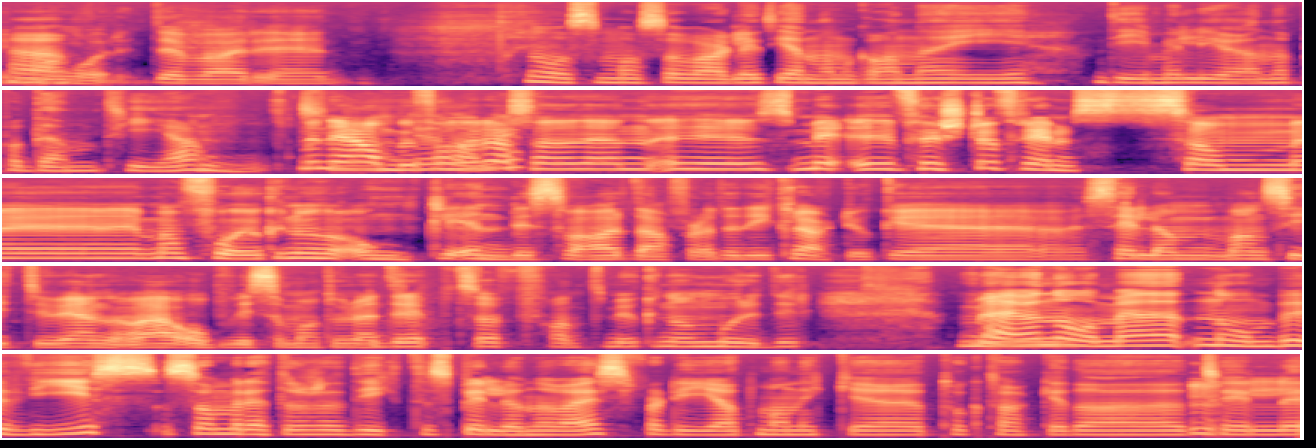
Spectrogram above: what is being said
ja. mange år. Det var eh, noe som også var litt gjennomgående i de miljøene på den tida. Mm. Men jeg anbefaler altså den eh, eh, først og fremst som eh, Man får jo ikke noe ordentlig endelig svar da, for de klarte jo ikke Selv om man sitter jo igjen og er overbevist om at hun er drept, så fant de jo ikke noen morder. Men, det er jo noe med noen bevis som rett og slett gikk til spille underveis fordi at man ikke tok tak i det mm. til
